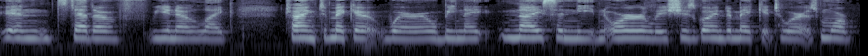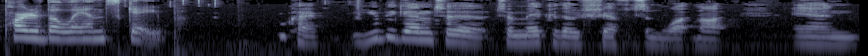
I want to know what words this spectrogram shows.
instead of you know like trying to make it where it will be ni- nice and neat and orderly, she's going to make it to where it's more part of the landscape. Okay, you begin to to make those shifts and whatnot, and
